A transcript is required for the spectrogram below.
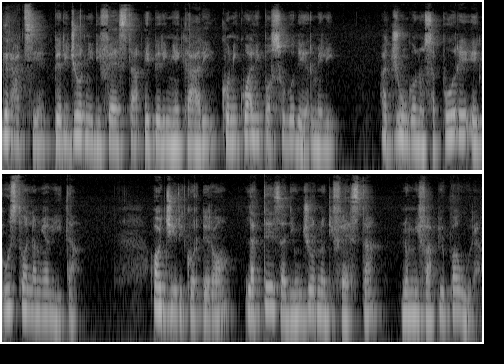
Grazie per i giorni di festa e per i miei cari con i quali posso godermeli. Aggiungono sapore e gusto alla mia vita. Oggi ricorderò l'attesa di un giorno di festa non mi fa più paura.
